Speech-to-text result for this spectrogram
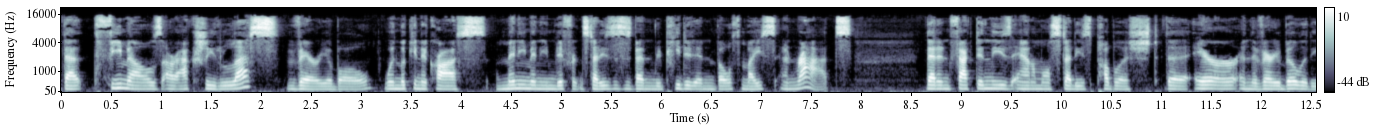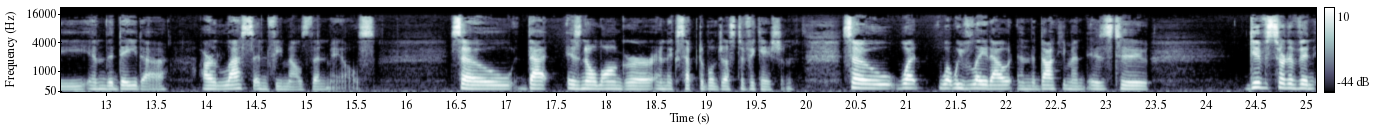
that females are actually less variable when looking across many, many different studies. This has been repeated in both mice and rats. That in fact, in these animal studies published, the error and the variability in the data are less in females than males. So that is no longer an acceptable justification. So what what we've laid out in the document is to give sort of an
